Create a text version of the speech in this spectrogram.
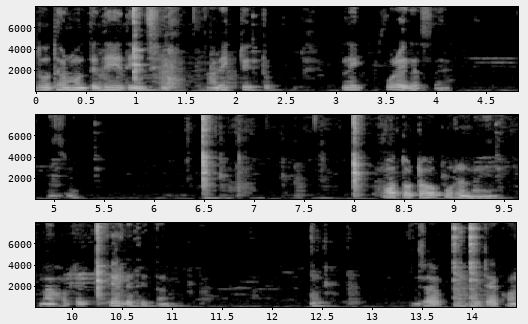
দুধের মধ্যে দিয়ে দিয়েছি, আর একটু একটু মানে পড়ে গেছে। অতটাও পড়ে নাই, না হলে ফেলে দিতাম। যাক এটা এখন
